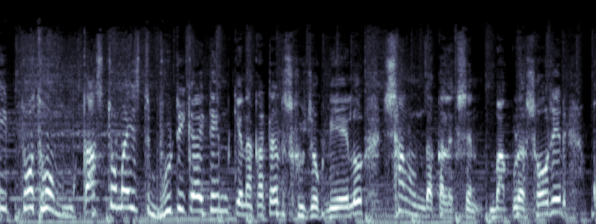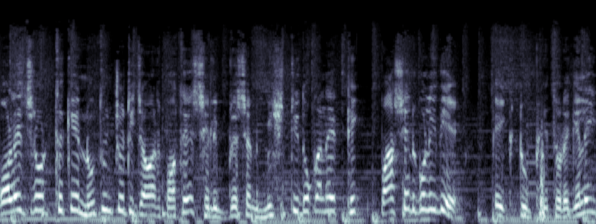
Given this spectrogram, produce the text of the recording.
এই প্রথম কাস্টমাইজড বুটিক আইটেম কেনাকাটার সুযোগ নিয়ে এলো সানন্দা কালেকশন বাঁকুড়া শহরের কলেজ রোড থেকে নতুন চটি যাওয়ার পথে সেলিব্রেশন মিষ্টি দোকানের ঠিক পাশের গলি দিয়ে। একটু ভেতরে গেলেই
